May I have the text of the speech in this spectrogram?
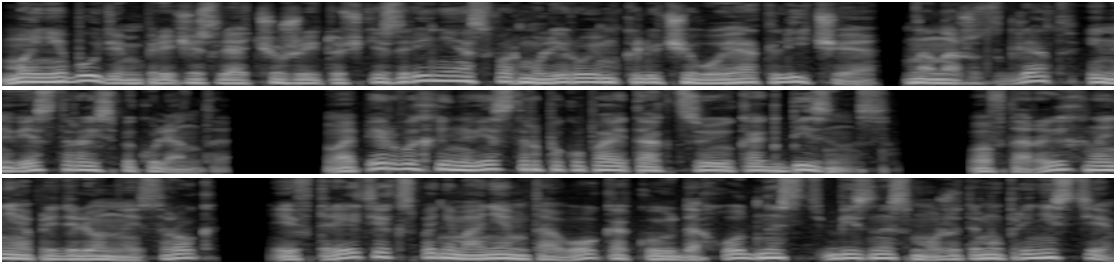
Мы не будем перечислять чужие точки зрения, а сформулируем ключевое отличие, на наш взгляд, инвестора и спекулянта. Во-первых, инвестор покупает акцию как бизнес, во-вторых, на неопределенный срок, и в-третьих, с пониманием того, какую доходность бизнес может ему принести.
